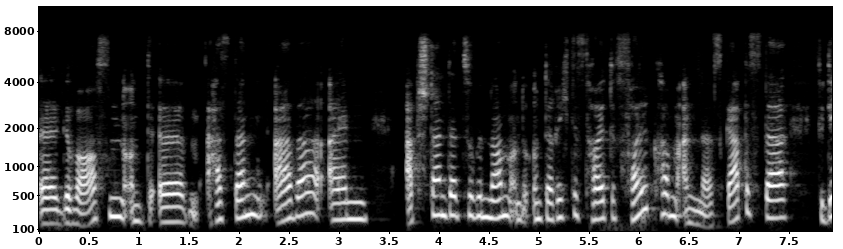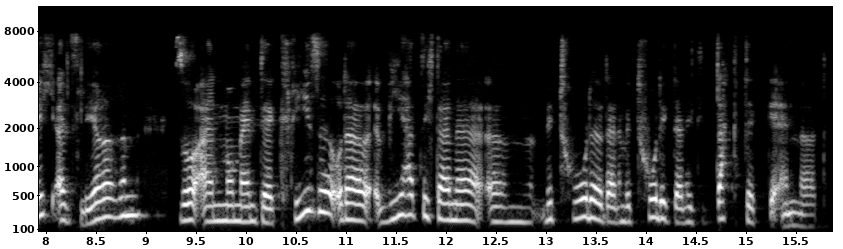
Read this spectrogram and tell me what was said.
äh, geworfen und äh, hast dann aber einen Abstand dazu genommen und unterrichtest heute vollkommen anders. Gab es da für dich als Lehrerin so ein Moment der Krise oder wie hat sich deine ähm, Methode, deine Methodik, deine Didaktik geändert?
